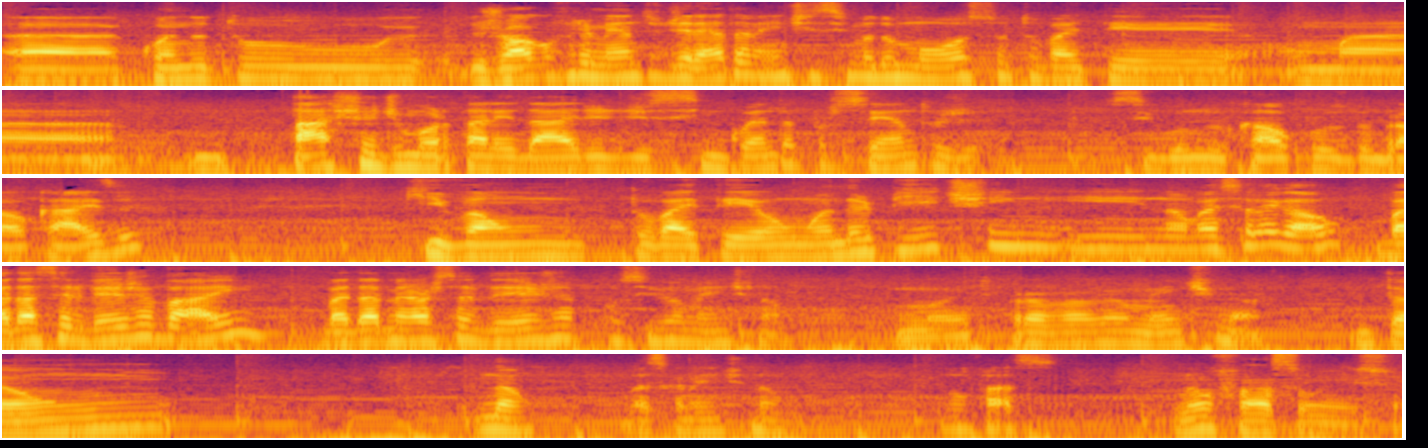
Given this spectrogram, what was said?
Ah, quando tu joga o fermento diretamente em cima do mosto, tu vai ter uma taxa de mortalidade de 50%, de- segundo cálculos do Braukaiser, que vão, tu vai ter um underpitching e não vai ser legal. Vai dar cerveja, vai. Vai dar melhor cerveja, possivelmente não. Muito provavelmente não. Então, não, basicamente não. Não faz. Não façam isso.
